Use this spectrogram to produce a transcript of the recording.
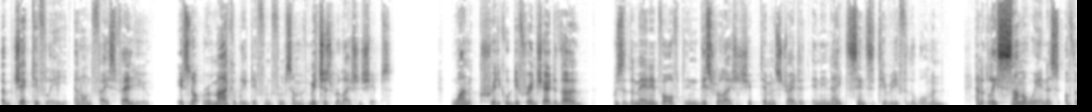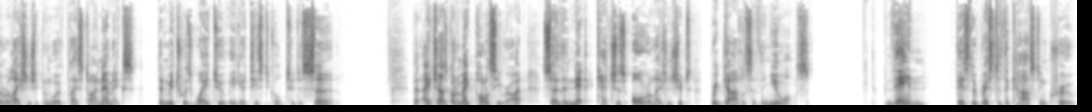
Objectively and on face value, it's not remarkably different from some of Mitch's relationships. One critical differentiator, though, was that the man involved in this relationship demonstrated an innate sensitivity for the woman and at least some awareness of the relationship and workplace dynamics that Mitch was way too egotistical to discern. But HR's got to make policy right so the net catches all relationships regardless of the nuance. Then there's the rest of the cast and crew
